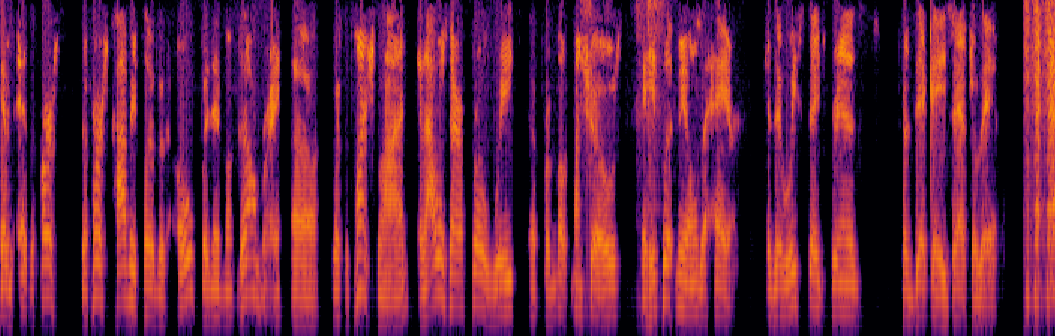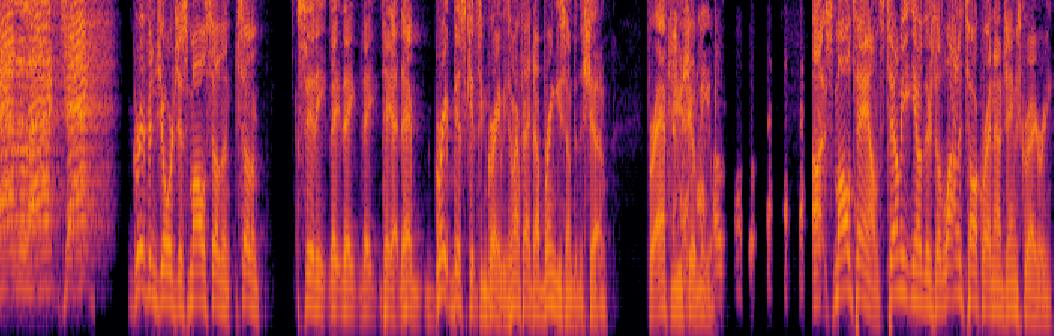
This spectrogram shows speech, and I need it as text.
And, and the first the first comedy club that opened in Montgomery uh, was the Punchline, and I was there for a week to promote my shows, and he put me on the air, and then we stayed friends for decades after that. Griffin, Georgia, small southern southern city. They they they they, they have great biscuits and gravies. As a matter of fact, I'll bring you some to the show for after your show meal. Uh, small towns. Tell me, you know, there's a lot of talk right now, James Gregory,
